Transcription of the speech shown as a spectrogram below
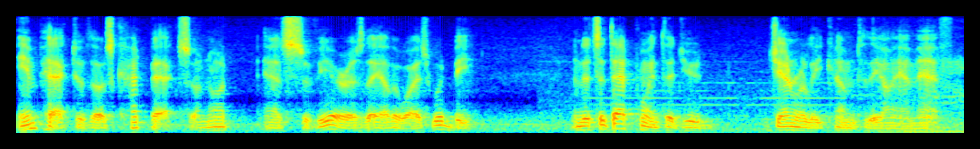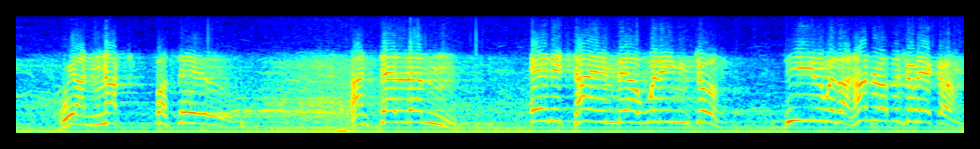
impact of those cutbacks are not as severe as they otherwise would be. And it's at that point that you generally come to the IMF. We are not for sale. And tell them anytime they are willing to deal with an honorable Jamaica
